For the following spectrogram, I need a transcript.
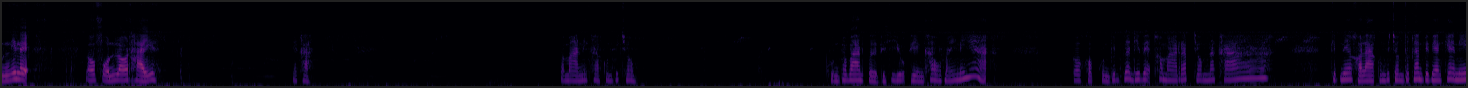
นนี่แหละ รอฝนรอไถเนี่ยค่ะ ประมาณนี้ค่ะคุณผู้ชม คุณพ่อบ้านเปิดวิทยุเพลงเข้าไหมเนี่ย ก็ขอบคุณเพื่อนๆที่แวะเข้ามารับชมนะคะ คลิปนี้ขอลาคุณผู้ชมทุกท่านไปเพียงแค่นี้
